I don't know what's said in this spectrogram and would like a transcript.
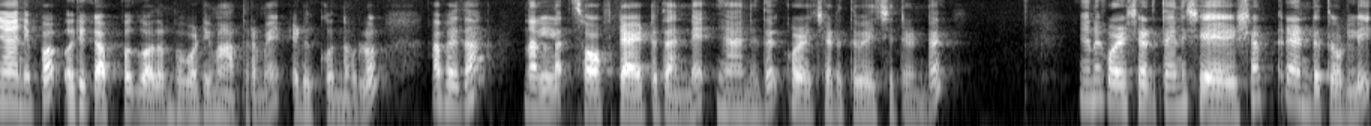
ഞാനിപ്പോൾ ഒരു കപ്പ് ഗോതമ്പ് പൊടി മാത്രമേ എടുക്കുന്നുള്ളൂ. അപ്പോൾ ഇതാ നല്ല സോഫ്റ്റായിട്ട് തന്നെ ഞാനിത് കുഴച്ചെടുത്ത് വെച്ചിട്ടുണ്ട്. ഇങ്ങനെ കുഴച്ചെടുത്തതിന് ശേഷം രണ്ട് തുള്ളി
